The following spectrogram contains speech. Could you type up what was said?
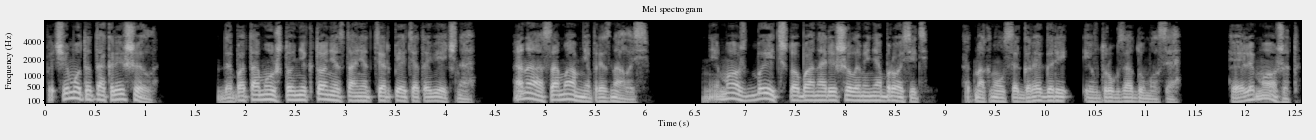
Почему ты так решил? Да потому что никто не станет терпеть это вечно. Она сама мне призналась. Не может быть, чтобы она решила меня бросить, отмахнулся Грегори и вдруг задумался. Или может?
